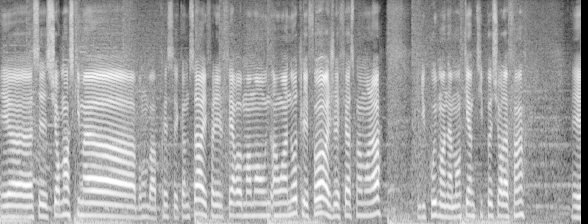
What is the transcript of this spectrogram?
Et euh, c'est sûrement ce qui m'a... Bon bah après c'est comme ça, il fallait le faire au moment ou un autre l'effort et je l'ai fait à ce moment-là. Du coup il m'en a manqué un petit peu sur la fin. Et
